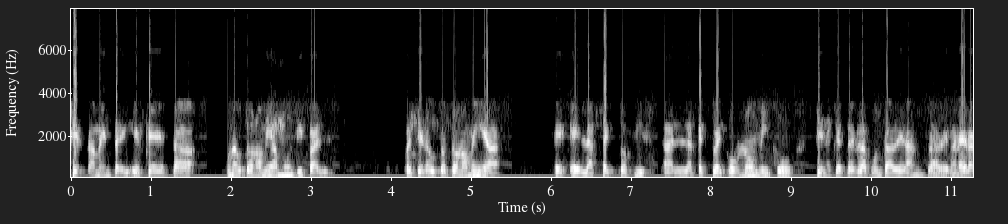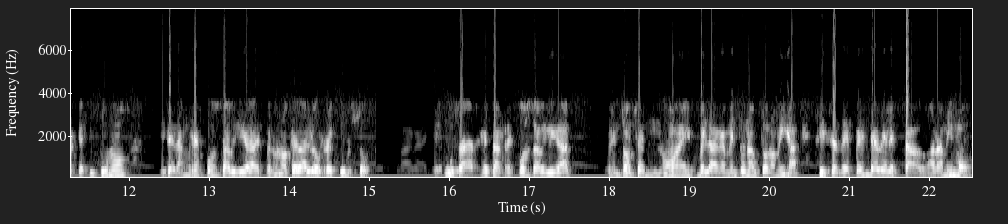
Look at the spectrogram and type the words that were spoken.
ciertamente, es que esta, una autonomía municipal, cualquier autonomía, eh, el aspecto fiscal, el aspecto económico, tiene que ser la punta de lanza, de manera que si tú no, si te dan responsabilidades, pero no te dan los recursos para ejecutar esa responsabilidad, pues entonces no hay verdaderamente una autonomía. Si se depende del Estado, ahora mismo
